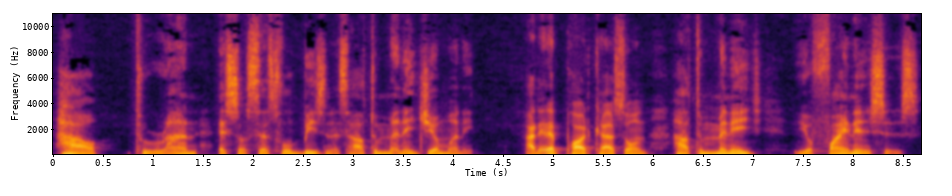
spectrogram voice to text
how to run a successful business, how to manage your money. I did a podcast on how to manage your finances,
